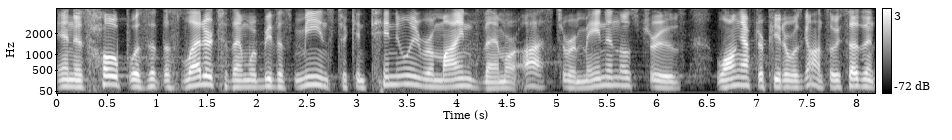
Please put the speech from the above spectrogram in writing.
and his hope was that this letter to them would be this means to continually remind them or us to remain in those truths long after Peter was gone. So he says in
